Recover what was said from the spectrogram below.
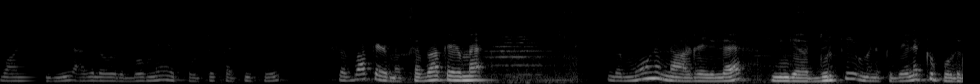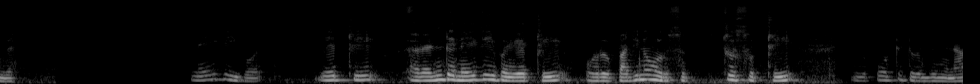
வாங்கி அதில் ஒரு பொம்மையை போட்டு கட்டிட்டு செவ்வாய்க்கிழமை செவ்வாய்க்கிழமை இந்த மூணு நாலரையில் நீங்கள் துர்க்கை அம்மனுக்கு விளக்கு போடுங்க. நெய் தீபம் ஏற்றி ரெண்டு நெய் தீபம் ஏற்றி ஒரு பதினோரு சுற்று சுற்றி நீங்கள் போட்டுட்டு வந்தீங்கன்னா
